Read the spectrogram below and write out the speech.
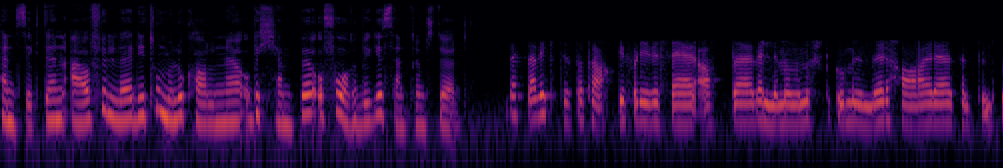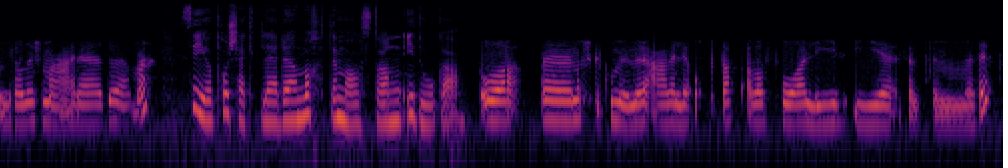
Hensikten er å fylle de tomme lokalene og bekjempe og forebygge sentrumsdød. Dette er viktig å ta tak i fordi vi ser at uh, veldig mange norske kommuner har uh, sentrumsområder som er uh, døende. Sier prosjektleder Marte Marstrand i Doga. Og norske kommuner er veldig opptatt av å få liv i sentrumet sitt.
